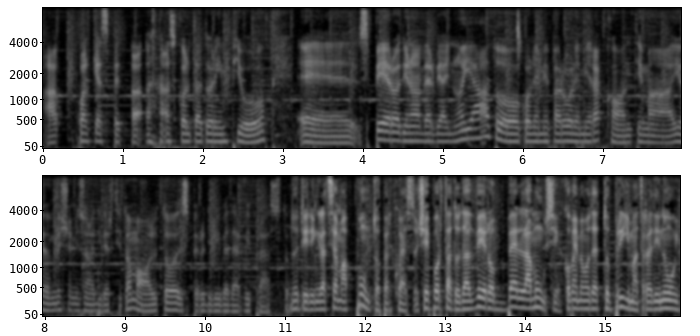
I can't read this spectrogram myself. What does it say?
a qualche aspe- ascoltatore in più. E spero di non avervi annoiato con le mie parole e i miei racconti, ma io invece mi sono divertito molto e spero di rivedervi presto. Noi ti ringraziamo appunto per questo, ci hai portato davvero bella musica, come abbiamo detto prima tra di noi,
